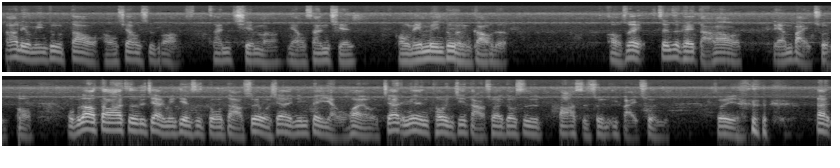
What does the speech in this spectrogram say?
它流明度到好像是多少三千吗？两三千，哦，流明度很高的，哦，所以甚至可以达到两百寸哦。我不知道大家这个家里面电视多大，所以我现在已经被养坏了，家里面投影机打出来都是八十寸、一百寸，所以，但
